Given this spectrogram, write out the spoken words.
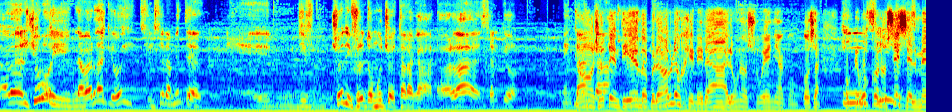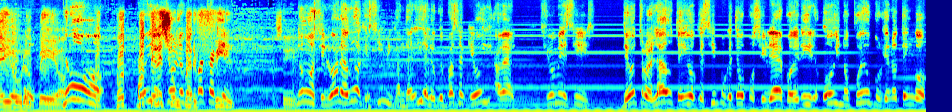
A ver, yo voy, la verdad que hoy, sinceramente, eh, yo disfruto mucho de estar acá. La verdad, Sergio, me encanta. No, yo te entiendo, pero hablo en general, uno sueña con cosas. Porque y, vos sí, conocés el medio europeo. No, vos, vos tenés un perfil. Sí. No, sin lugar a duda que sí, me encantaría. Lo que pasa es que hoy, a ver, si vos me decís, de otro lado te digo que sí porque tengo posibilidad de poder ir. Hoy no puedo porque no tengo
